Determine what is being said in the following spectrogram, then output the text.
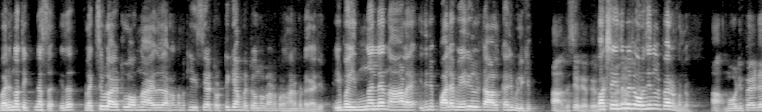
വരുന്ന തിക്നെസ് ഇത് ഫ്ലെക്സിബിൾ ആയിട്ടുള്ള ഒന്നായത് കാരണം നമുക്ക് ഈസി ആയിട്ട് ഒട്ടിക്കാൻ പറ്റുമെന്നുള്ളതാണ് പ്രധാനപ്പെട്ട കാര്യം. ഇപ്പൊ ഇന്നലെ നാളെ ഇതിന് പല പേരുകളിട്ട് ആൾക്കാർ വിളിക്കും. ആ അത് ശരിയാ പക്ഷേ തീർച്ചയായും ഒരു ഒറിജിനൽ പേരുണ്ടല്ലോ. ആ modified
